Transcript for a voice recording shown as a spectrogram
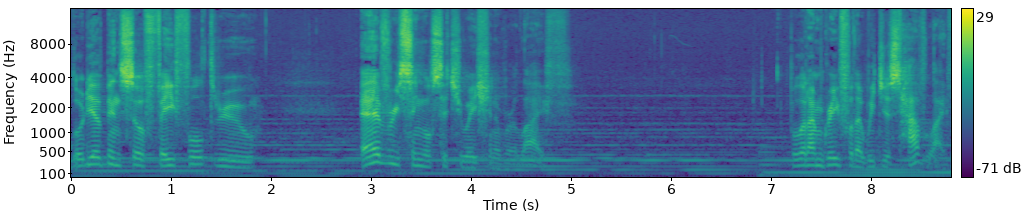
Lord, you have been so faithful through every single situation of our life. But Lord, I'm grateful that we just have life.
